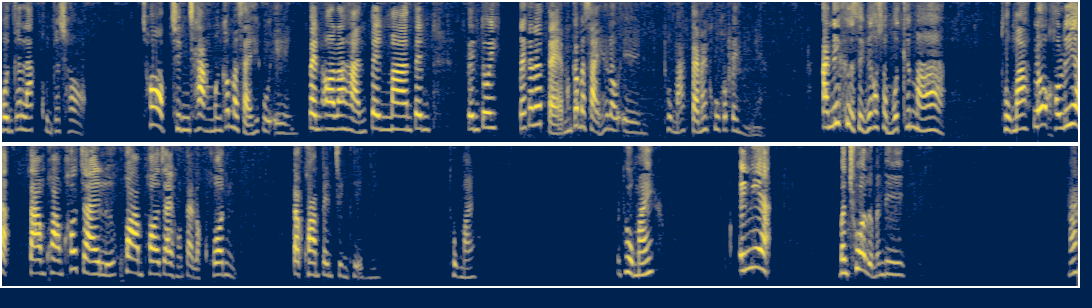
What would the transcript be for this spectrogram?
คนก็รักคนก็ชอบ ชอบชิงชังมึงก็มาใส่ให้กูเอง เป็นอรหันต์เป็นมารเป็นเป็นตัวอะไรก็แล้วแต่มันก็มาใส่ให้เราเอง ถูกไหมแต่แม่ครูก็เป็นอย่างเนี้ยอันนี้คือสิ่งที่เขาสมมุติขึ้นมา ถูกไหมโลกเขาเรียกตามความเข้าใจหรือความพอใจของแต่ละคน แต่ความเป็นจริงคืออย่างนี้ ถูกไหมถูกไหมไอเนี่ย มันชั่วหรือมันดีฮะ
